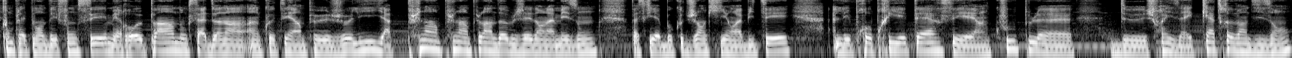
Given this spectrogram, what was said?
complètement défoncé, mais repeint, donc ça donne un, côté un peu joli. Il y a plein, plein, plein d'objets dans la maison parce qu'il y a beaucoup de gens qui y ont habité. Les propriétaires, c'est un couple euh, de, je crois, ils avaient 90 ans,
